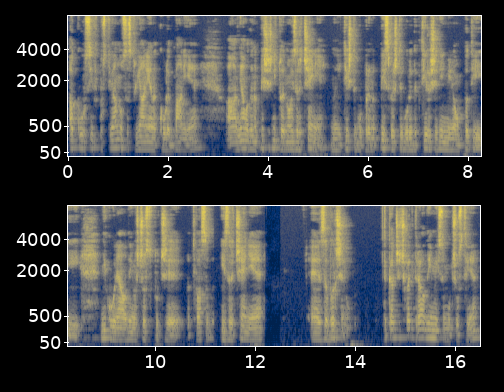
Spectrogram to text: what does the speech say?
Ако си в постоянно състояние на колебание, а, няма да напишеш нито едно изречение. Нали, ти ще го пренаписваш, ще го редактираш един милион пъти и никога няма да имаш чувството, че това изречение е завършено. Така че човек трябва да има и самочувствие.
